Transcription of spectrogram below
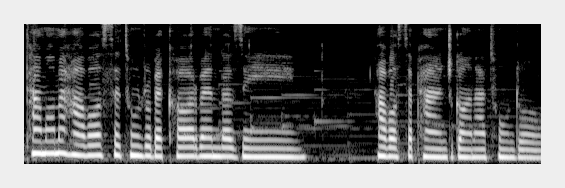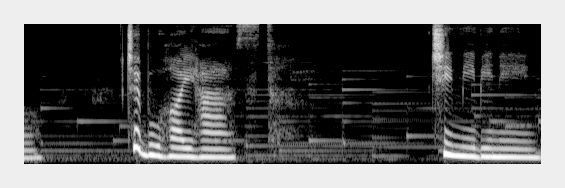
تمام حواستون رو به کار بندازین. حواس پنجگانتون رو. چه بوهایی هست؟ چی می‌بینین؟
